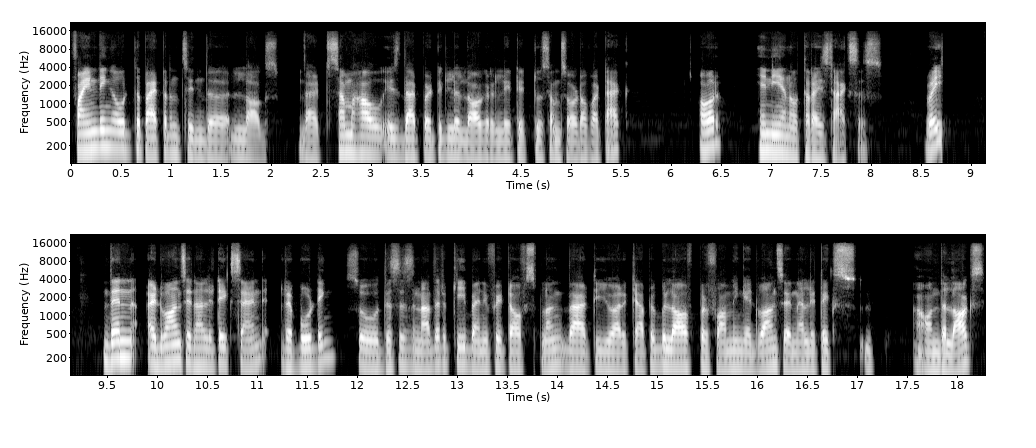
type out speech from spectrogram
finding out the patterns in the logs that somehow is that particular log related to some sort of attack or any unauthorized access, right? Then advanced analytics and reporting. So this is another key benefit of Splunk that you are capable of performing advanced analytics on the logs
